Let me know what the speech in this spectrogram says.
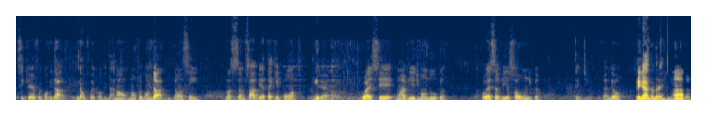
sequer foi convidado. Não foi convidado? Não, não foi convidado. Então, assim, nós precisamos saber até que ponto, Guilherme, vai ser uma via de mão dupla. Ou essa via só única. Entendi. Entendeu? Obrigado, André. Nada.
